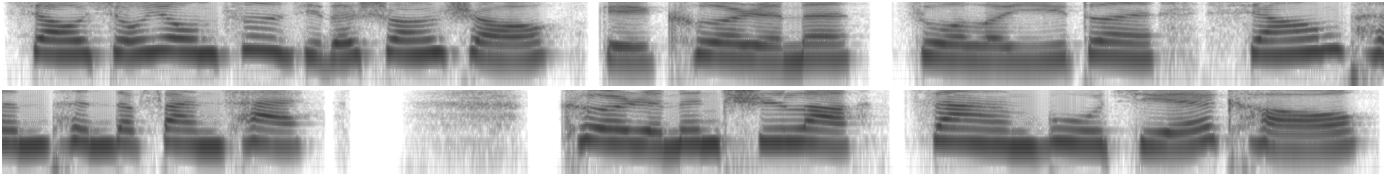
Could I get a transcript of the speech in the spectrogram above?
小熊用自己的双手给客人们做了一顿香喷喷的饭菜，客人们吃了赞不绝口。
